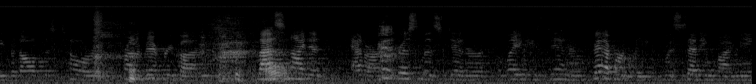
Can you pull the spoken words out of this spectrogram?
privately, but I'll just tell her in front of everybody. Last oh. night at, at our Christmas dinner, the ladies' dinner, Beverly was sitting by me,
